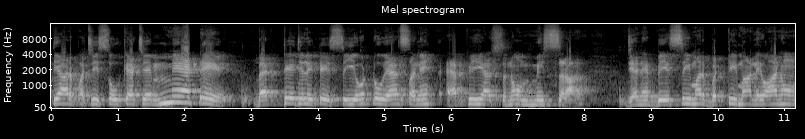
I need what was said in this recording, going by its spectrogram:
ત્યાર પછી શું કહે છે? મેટે. બેક્ટેજિલિટી સીઓ ટુ અને એફઈએસ નો મિશ્રણ. જેને બેસીમર ભઠ્ઠીમાં લેવાનો,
